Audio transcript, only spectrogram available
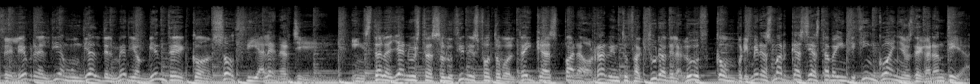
Celebra el Día Mundial del Medio Ambiente con Social Energy. Instala ya nuestras soluciones fotovoltaicas para ahorrar en tu factura de la luz con primeras marcas y hasta 25 años de garantía.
